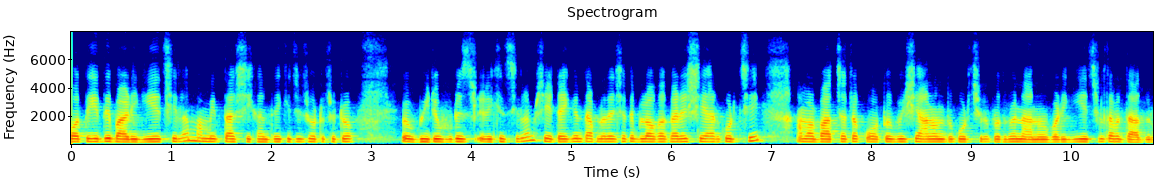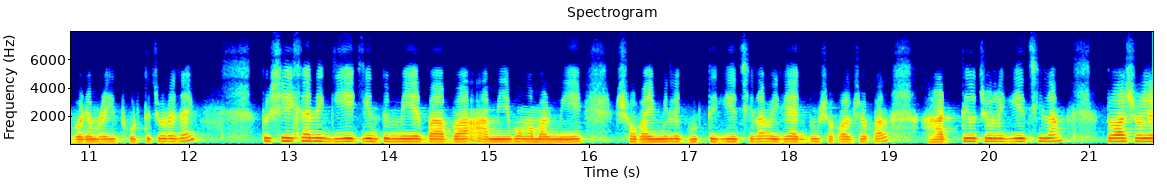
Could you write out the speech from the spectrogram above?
গত ঈদে বাড়ি গিয়েছিলাম, আমি তার সেখান থেকে কিছু ছোট ছোট ভিডিও ফুটেজ রেখেছিলাম। সেটাই কিন্তু আপনাদের সাথে ব্লগ আকারে শেয়ার করছি। আমার বাচ্চাটা কত বেশি আনন্দ করছিল। প্রথমে নানুর বাড়ি গিয়েছিল, তারপর দাদুর বাড়ি আমরা ঈদ করতে চলে যাই তো সেইখানে গিয়ে কিন্তু মেয়ের বাবা, আমি এবং আমার মেয়ে সবাই মিলে ঘুরতে গিয়েছিলাম। এই যে একদম সকাল সকাল হাঁটতেও চলে গিয়েছিলাম। তো আসলে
